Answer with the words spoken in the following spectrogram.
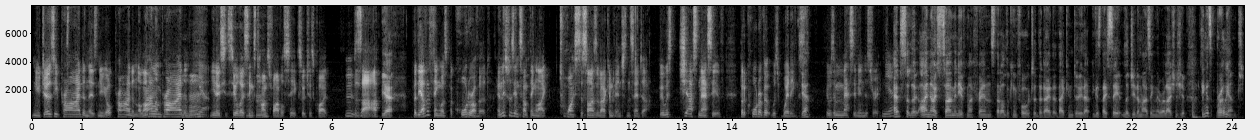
New Jersey Pride and there's New York Pride and Long Island Pride and mm-hmm. Yeah. you know see all those things mm-hmm. times five or six, which is quite mm. bizarre. Yeah. But the other thing was a quarter of it, and this was in something like twice the size of our convention centre. It was just massive, but a quarter of it was weddings. Yeah. It was a massive industry. Yeah. Absolutely. I know so many of my friends that are looking forward to the day that they can do that because they see it legitimizing their relationship. I think it's brilliant.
